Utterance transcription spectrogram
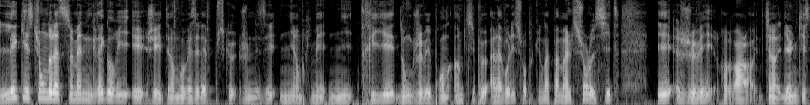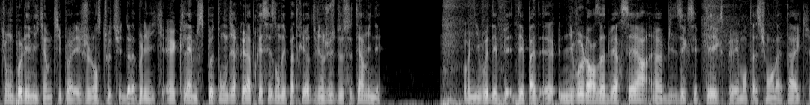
Les questions de la semaine, Grégory, et j'ai été un mauvais élève puisque je ne les ai ni imprimées ni triées, donc je vais prendre un petit peu à la volée, surtout qu'il y en a pas mal sur le site, et je vais... Alors, tiens, il y a une question polémique un petit peu, allez, je lance tout de suite de la polémique. Euh, Clems, peut-on dire que la pré-saison des Patriots vient juste de se terminer? Au niveau, des, euh, niveau de leurs adversaires, euh, Bills excepté, expérimentation en attaque,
